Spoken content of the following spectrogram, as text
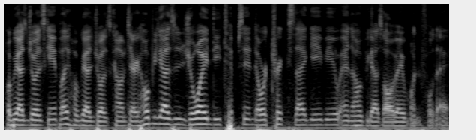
hope you guys enjoyed this gameplay. Hope you guys enjoyed this commentary. Hope you guys enjoyed the tips and or tricks that I gave you, and I hope you guys all have a wonderful day.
